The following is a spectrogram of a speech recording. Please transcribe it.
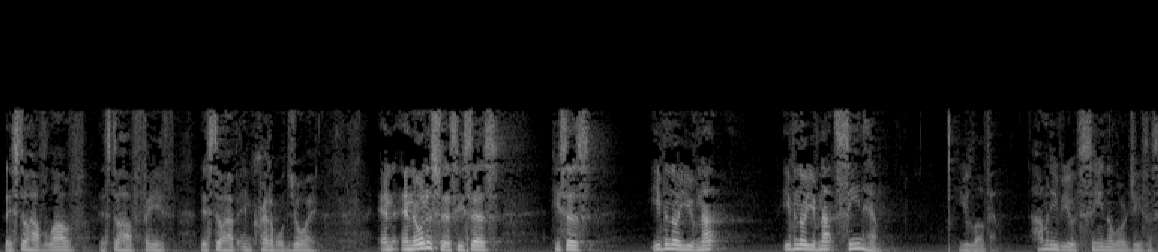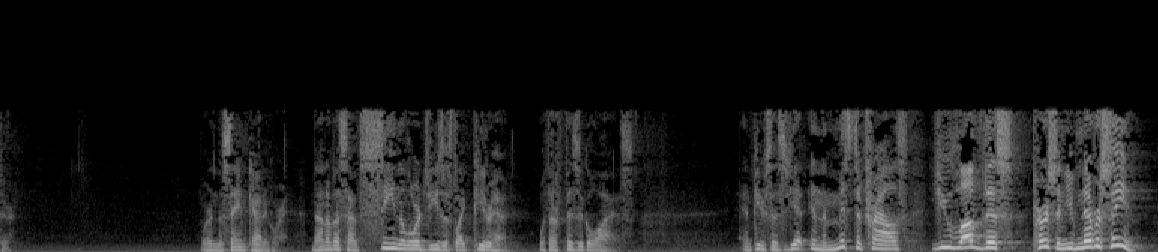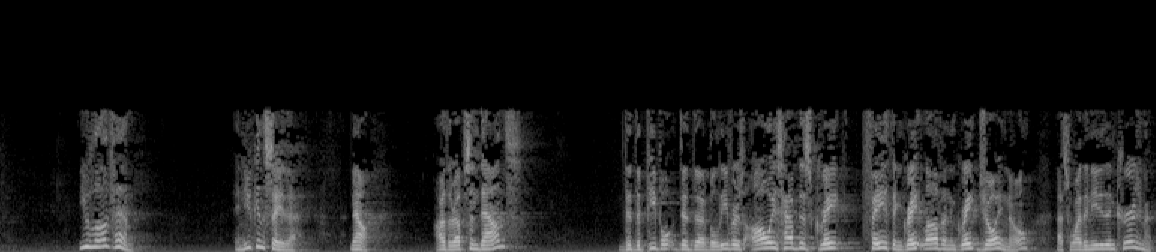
they still have love, they still have faith, they still have incredible joy. And, and notice this, he says, he says, even though you've not, even though you've not seen him, you love him. How many of you have seen the Lord Jesus here? We're in the same category. None of us have seen the Lord Jesus like Peter had with our physical eyes. And Peter says, Yet in the midst of trials, you love this person you've never seen. You love him. And you can say that. Now, are there ups and downs? Did the people, did the believers always have this great faith and great love and great joy? No. That's why they needed encouragement.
